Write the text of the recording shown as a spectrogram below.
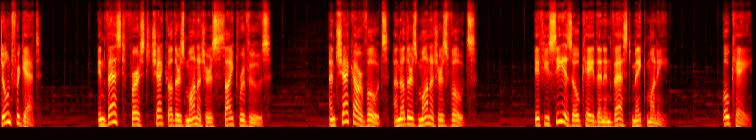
Don't forget, Invest first check others monitors site reviews. And check our votes and others monitors votes. If you see is okay then invest make money. Okay.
